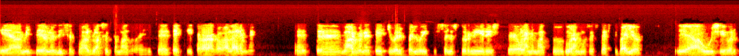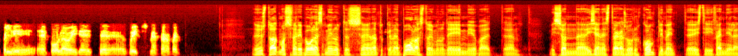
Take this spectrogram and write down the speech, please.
ja mitte ei olnud lihtsalt kohal plaksutamas, vaid tehti ikka väga kõva lärmi. et eh, ma arvan, et Eesti võrkpall võitis sellest turniirist olenematu tulemusest hästi palju ja uusi võrkpalli poolehoidjaid eh, võitis meil väga palju no just atmosfääri poolest meenutas natukene Poolas toimunud EM-i juba, et mis on iseenesest väga suur kompliment Eesti fännile.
